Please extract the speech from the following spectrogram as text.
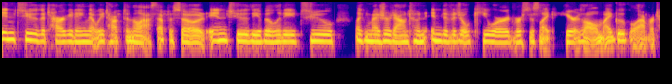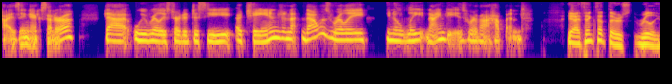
into the targeting that we talked in the last episode, into the ability to like measure down to an individual keyword versus like, here's all my Google advertising, et cetera, that we really started to see a change. And that was really, you know, late 90s where that happened. Yeah, I think that there's really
